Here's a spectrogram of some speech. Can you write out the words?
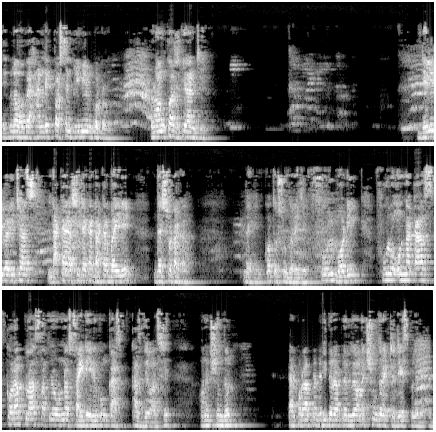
এগুলো হবে হান্ড্রেড পার্সেন্ট প্রিমিয়াম কটন। রং কস গ্যারান্টি। ডেলিভারি চার্জ ঢাকায় আশি টাকা, ঢাকার বাইরে দেড়শো টাকা। দেখেন কত সুন্দর, এই যে ফুল বডি, ফুল ওন্না কাজ করা, প্লাস আপনার ওনার সাইডে এরকম কাজ কাজ দেওয়া আছে। অনেক সুন্দর। তারপর আপনাদের ভিতরে আপনাদের অনেক সুন্দর একটা ড্রেস খুলে দেখান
